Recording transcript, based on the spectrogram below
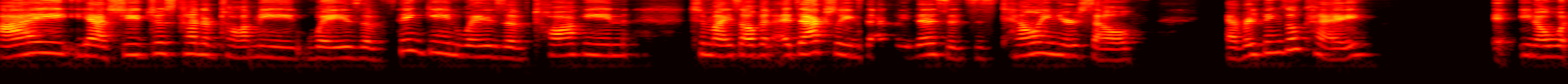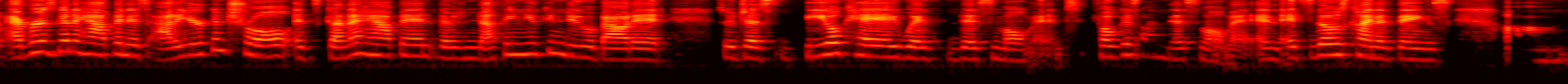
I, yeah, she just kind of taught me ways of thinking, ways of talking to myself. And it's actually exactly this. It's just telling yourself everything's okay. It, you know, whatever is going to happen is out of your control. It's going to happen. There's nothing you can do about it. So just be okay with this moment. Focus on this moment. And it's those kind of things um,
